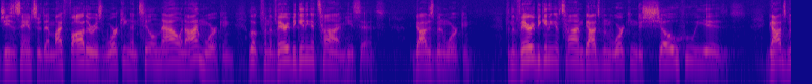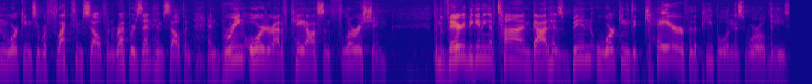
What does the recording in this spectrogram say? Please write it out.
Jesus answered them, My Father is working until now, and I'm working. Look, from the very beginning of time, he says, God has been working. From the very beginning of time, God's been working to show who He is. God's been working to reflect Himself and represent Himself and, and bring order out of chaos and flourishing. From the very beginning of time, God has been working to care for the people in this world that He's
